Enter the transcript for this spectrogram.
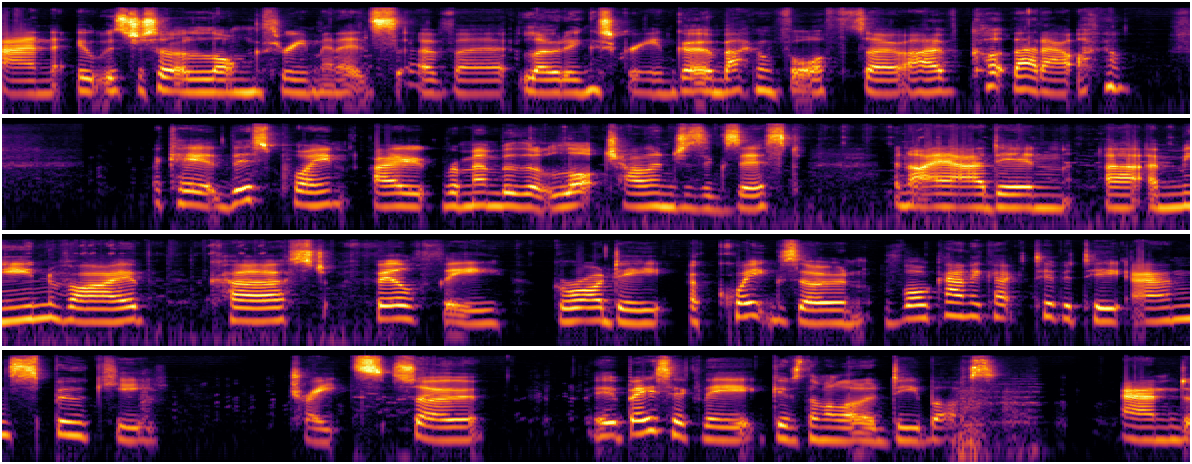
and it was just a long three minutes of a loading screen going back and forth, so I've cut that out. Okay, at this point, I remember that lot challenges exist, and I add in uh, a mean vibe, cursed, filthy, groggy, a quake zone, volcanic activity, and spooky traits. So it basically gives them a lot of debuffs, and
